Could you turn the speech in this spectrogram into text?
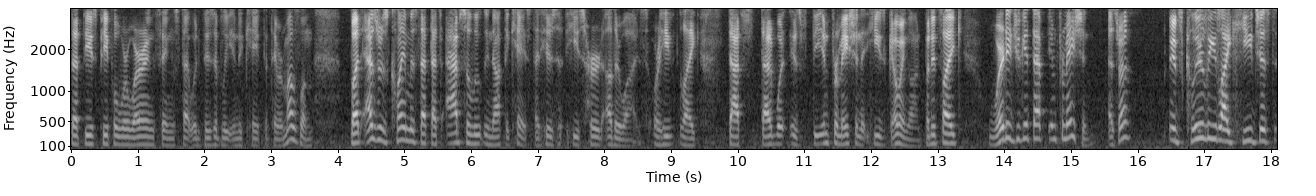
that these people were wearing things that would visibly indicate that they were Muslim. But Ezra's claim is that that's absolutely not the case. That he's he's heard otherwise, or he like that's that what is the information that he's going on. But it's like, where did you get that information, Ezra? It's clearly like he just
